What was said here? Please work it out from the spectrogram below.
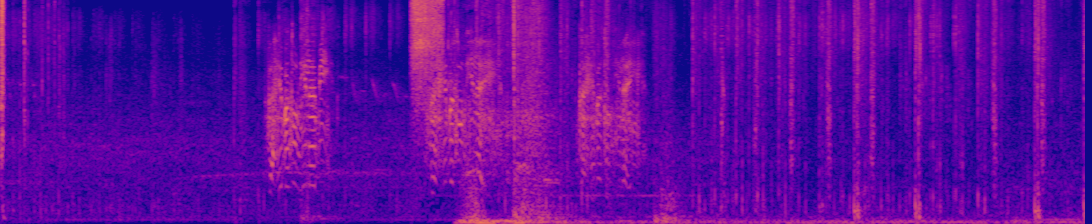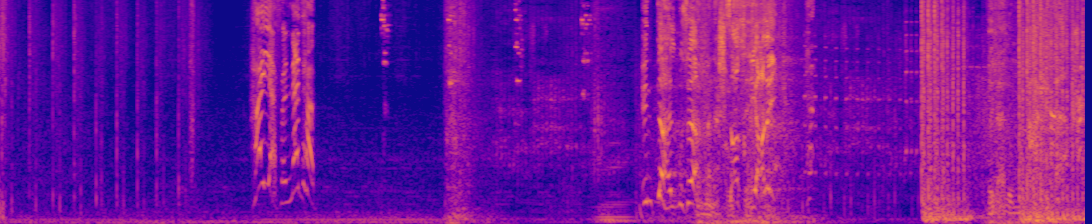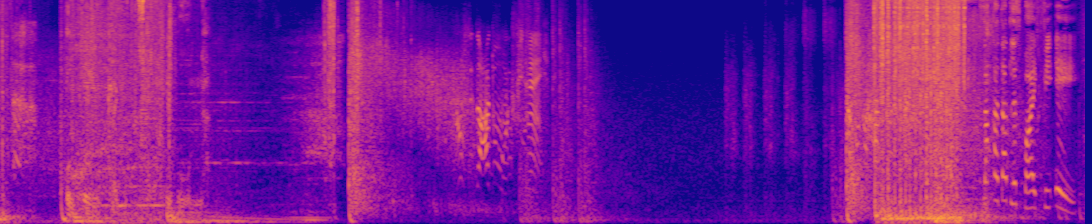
فلنذهب. انتهى المزاح. سأقضي عليك. ظلال متحركة انظروا كيف سيهربون رصد عدو في اي سقطت السبايك في A.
